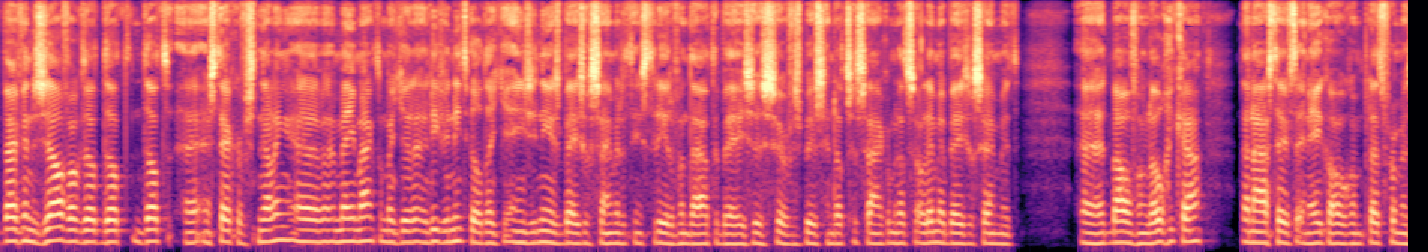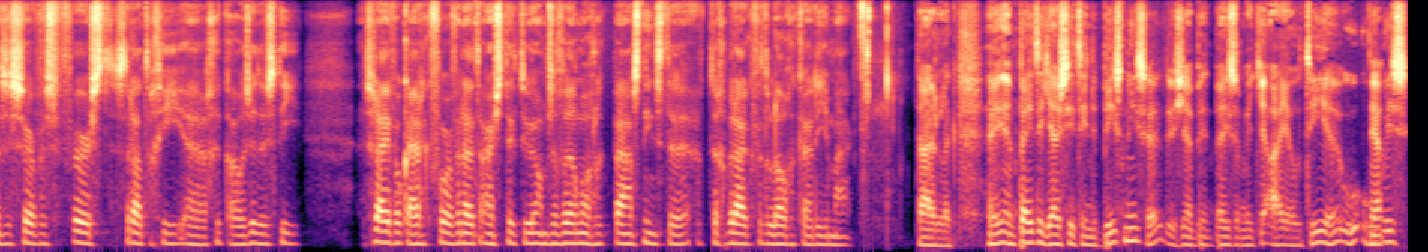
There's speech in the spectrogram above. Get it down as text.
wij vinden zelf ook dat dat, dat een sterke versnelling meemaakt. Omdat je liever niet wil dat je engineers bezig zijn met het installeren van databases, servicebus en dat soort zaken. Maar dat ze alleen maar bezig zijn met het bouwen van logica. Daarnaast heeft Eneco ook een platform as a service first strategie uh, gekozen. Dus die schrijven ook eigenlijk voor vanuit de architectuur om zoveel mogelijk paasdiensten te gebruiken voor de logica die je maakt. Duidelijk. Hey, en Peter, jij zit in de business, hè? dus jij bent bezig met je IoT. Hè? Hoe, hoe, is,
